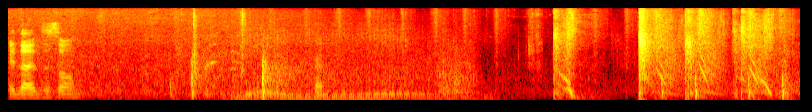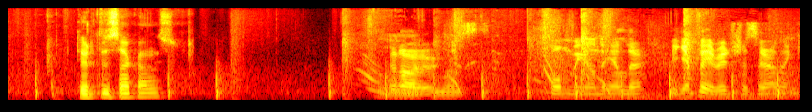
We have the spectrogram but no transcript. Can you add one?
You died the song. 30 seconds. Are bombing on the hill there. We can play Richards here, I think.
